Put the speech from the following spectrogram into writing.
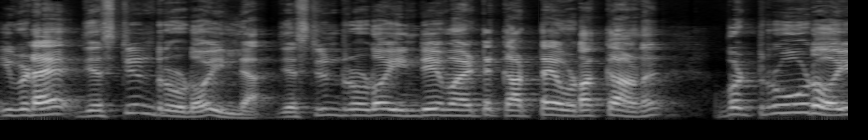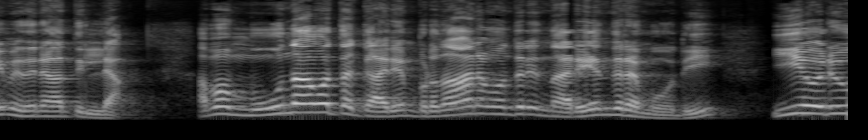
ഇവിടെ ജസ്റ്റിൻ ട്രൂഡോ ഇല്ല. ജസ്റ്റിൻ ട്രൂഡോ ഇന്ത്യയുമായിട്ട് കട്ട ഉടക്കാണ് അപ്പോൾ ട്രൂഡോയും ഇതിനകത്തില്ല. അപ്പോൾ മൂന്നാമത്തെ കാര്യം പ്രധാനമന്ത്രി നരേന്ദ്രമോദി ഈ ഒരു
